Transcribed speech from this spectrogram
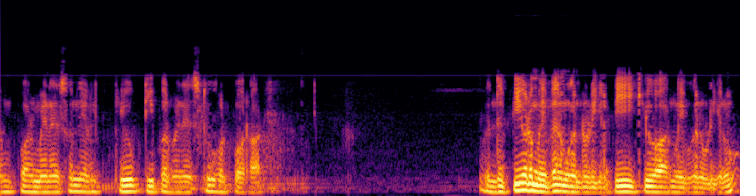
M power minus one L cube T power minus two whole power R இந்த பியோட மதிப்பை நம்ம கண்டுபிடிக்கணும். பி கியூ ஆர் மதிப்பு கண்டுபிடிக்கணும்.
